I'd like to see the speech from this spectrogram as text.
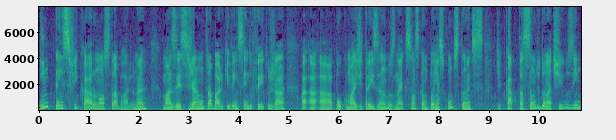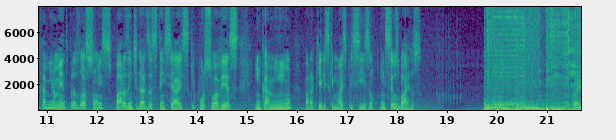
intensificar o nosso trabalho, né? Mas esse já é um trabalho que vem sendo feito já há, há, há, pouco mais de três anos, né? Que são as campanhas constantes de captação de donativos e encaminhamento para as doações para as entidades assistenciais que, por sua vez, encaminham para aqueles que mais precisam em seus bairros. Bem,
